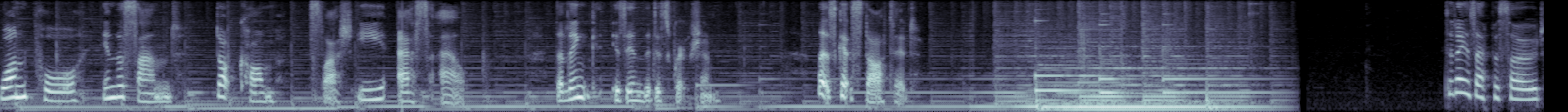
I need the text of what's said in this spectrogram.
onepawinthesand.com slash ESL. The link is in the description. Let's get started. Today's episode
